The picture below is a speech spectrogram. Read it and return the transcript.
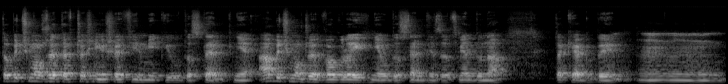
to być może te wcześniejsze filmiki udostępnię, a być może w ogóle ich nie udostępnię ze względu na tak jakby mm,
